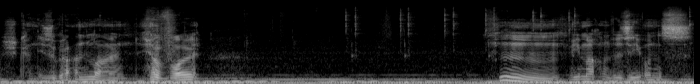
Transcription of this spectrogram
Ich kann die sogar anmalen. Jawohl. Hm, wie machen wir sie uns...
